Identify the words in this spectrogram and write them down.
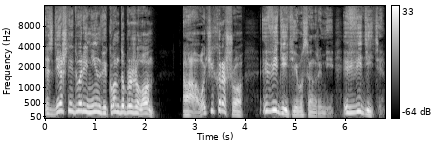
«Здешний дворянин Викон Доброжелон». «А, очень хорошо. Введите его, Сен-Реми, введите».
